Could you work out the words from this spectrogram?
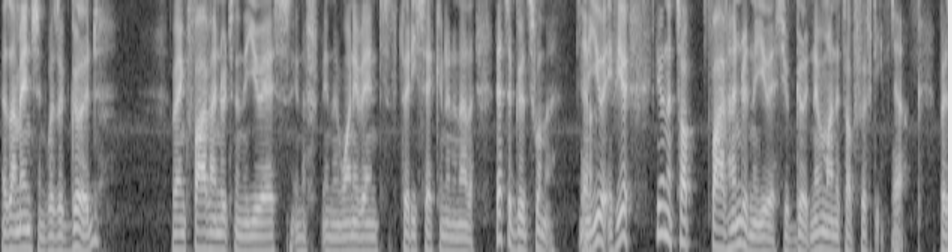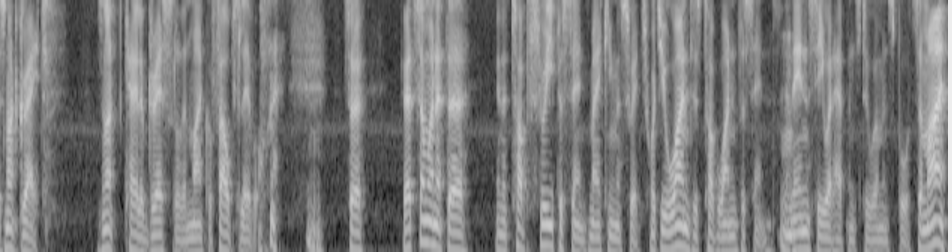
as I mentioned, was a good ranked 500th in the US in the in the one event, 32nd in another. That's a good swimmer. In the Yeah. If you if you're in the top 500 in the US, you're good. Never mind the top 50 Yeah. but it's not great. It's not Caeleb Dressel and Michael Phelps level. Hmm. So that's someone at the in the top three percent making the switch. What you want is top one and hmm. then see what happens to women's sports. So my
